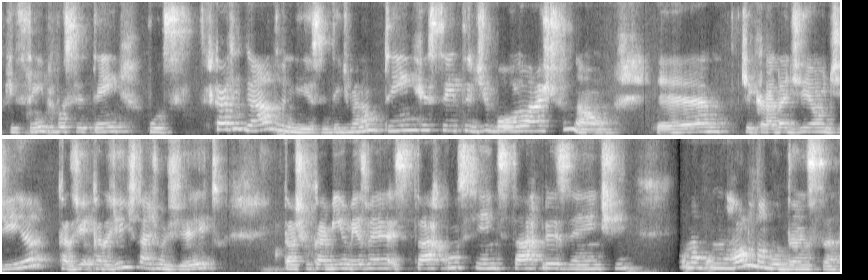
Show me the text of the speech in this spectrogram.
que sempre você tem, putz, ficar ligado nisso, entende? Mas não tem receita de bolo, eu acho, não. É que cada dia é um dia, cada dia, cada dia a gente está de um jeito, então acho que o caminho mesmo é estar consciente, estar presente, não, não rola uma mudança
